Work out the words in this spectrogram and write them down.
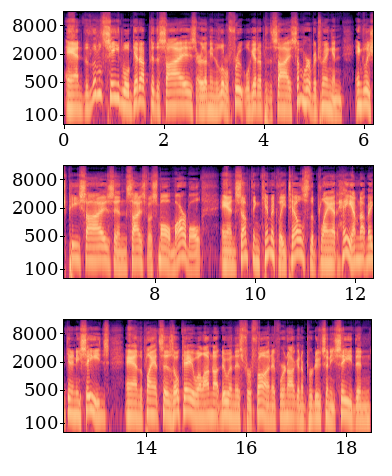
and the little seed will get up to the size, or I mean, the little fruit will get up to the size somewhere between an English pea size and size of a small marble and something chemically tells the plant, "Hey, I'm not making any seeds," and the plant says, "Okay, well, I'm not doing this for fun. If we're not going to produce any seed, then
